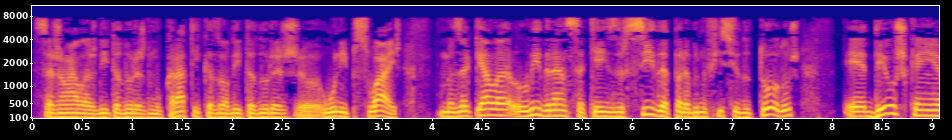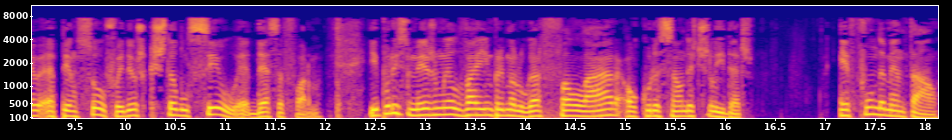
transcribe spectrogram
sejam elas ditaduras democráticas ou ditaduras unipessoais, mas aquela liderança que é exercida para benefício de todos, é Deus quem a pensou, foi Deus que estabeleceu é, dessa forma. E por isso mesmo ele vai, em primeiro lugar, falar ao coração destes líderes. É fundamental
